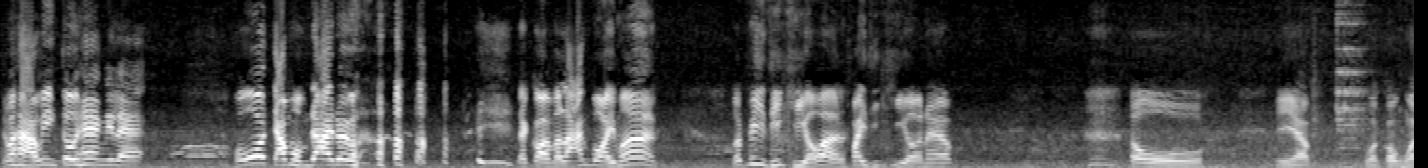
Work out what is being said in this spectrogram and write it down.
จะมาหาวิ่งตู้แห้งนี่แหละ โอ้จำผมได้ด้วยวะแต่ก่อนมาล้างบ่อยมาก รถพี่สีเขียวอะ ไฟสีเขียวนะครับ โอ้นี่ครับ หัวกงหัว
